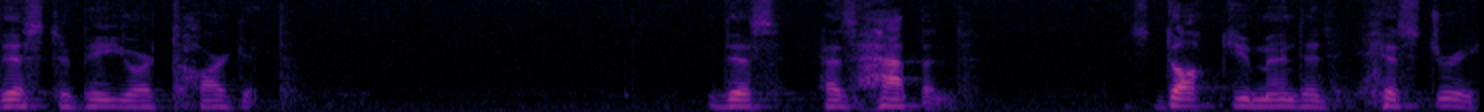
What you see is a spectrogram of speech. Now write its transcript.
this to be your target this has happened. It's documented history.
